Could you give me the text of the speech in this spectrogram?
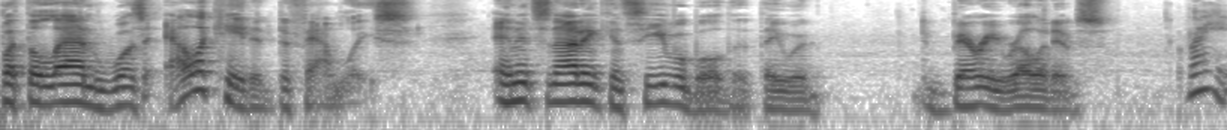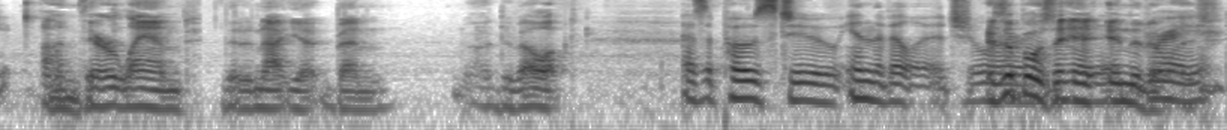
But the land was allocated to families, and it's not inconceivable that they would bury relatives Right. on their land that had not yet been uh, developed. As opposed to in the village. Or As opposed to in- in the village. Right.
